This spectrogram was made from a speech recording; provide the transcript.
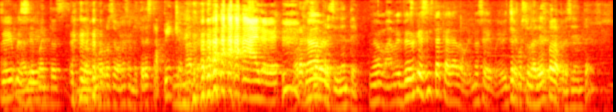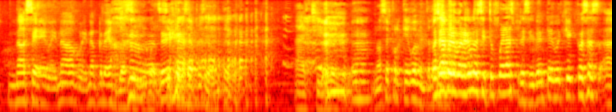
Sí, Al pues final sí. de cuentas, los morros se van a someter a esta pinche madre. Ahora que no, sea güey. presidente. No mames, pero es que sí está cagado, güey. No sé, güey. ¿Te postularías para presidente? No sé, güey. No, güey, no creo. Yo sí, güey. Sí, quiero ser presidente, güey. Ah, chile, güey. No sé por qué, güey, mientras... O sea, pero por ejemplo, si tú fueras presidente, güey, ¿qué cosas a-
